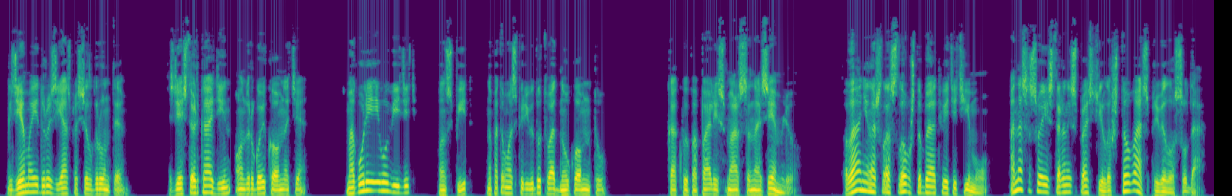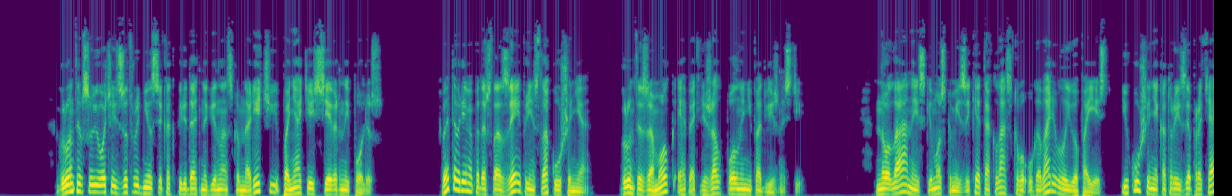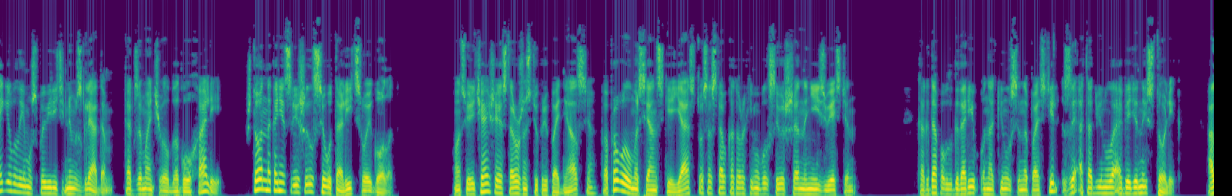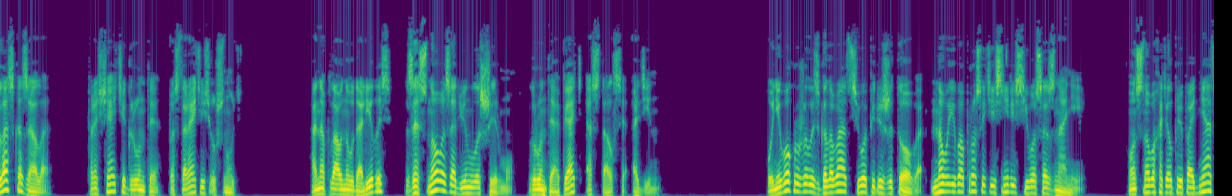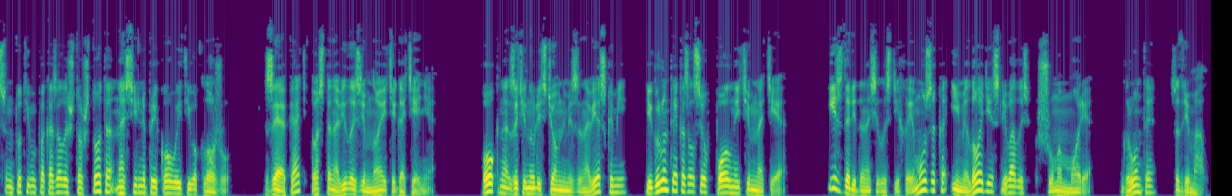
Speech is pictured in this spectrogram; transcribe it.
«Где мои друзья?» — спросил Грунте. «Здесь только один, он в другой комнате. Могу ли я его видеть?» «Он спит, но потом вас переведут в одну комнату». «Как вы попали с Марса на Землю?» Ла нашла слов, чтобы ответить ему. Она со своей стороны спросила, что вас привело сюда. Грунте, в свою очередь, затруднился, как передать на гренландском наречии понятие «северный полюс». В это время подошла Зе и принесла кушанье. Грунте замолк и опять лежал в полной неподвижности. Но Ла на эскимосском языке так ласково уговаривала его поесть, и кушанье, которое Зе протягивала ему с поверительным взглядом, так заманчивало благоухалии, что он, наконец, решился утолить свой голод. Он с величайшей осторожностью приподнялся, попробовал марсианские яства, состав которых ему был совершенно неизвестен. Когда, поблагодарив, он откинулся на постель, Зе отодвинула обеденный столик. Алла сказала, «Прощайте, Грунте, постарайтесь уснуть». Она плавно удалилась, Зе снова задвинула ширму. Грунте опять остался один. У него кружилась голова от всего пережитого, новые вопросы теснились в его сознании. Он снова хотел приподняться, но тут ему показалось, что что-то насильно приковывает его к ложу. Зе опять восстановила земное тяготение. Окна затянулись темными занавесками, и грунт оказался в полной темноте. Издали доносилась тихая музыка, и мелодия сливалась с шумом моря. Грунте задремал.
